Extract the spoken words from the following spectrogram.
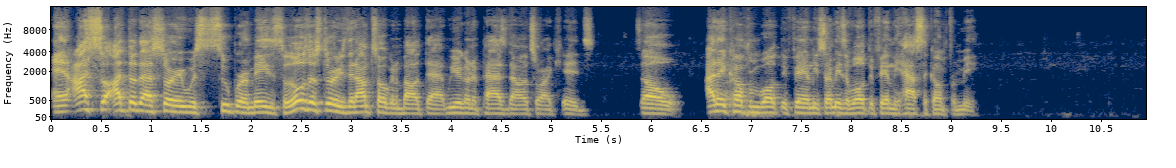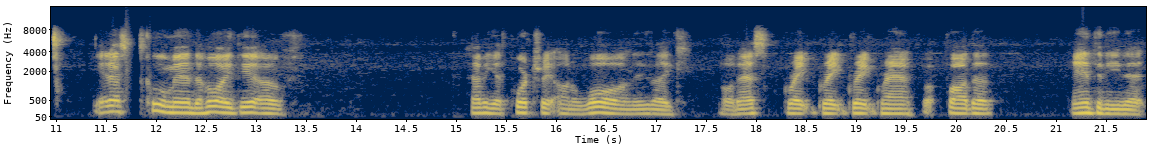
And I saw I thought that story was super amazing. So those are stories that I'm talking about that we are going to pass down to our kids. So I didn't come from a wealthy family, so that means a wealthy family has to come from me. Yeah, that's cool, man. The whole idea of having a portrait on a wall and it's like, oh, that's great, great, great grandfather Anthony that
